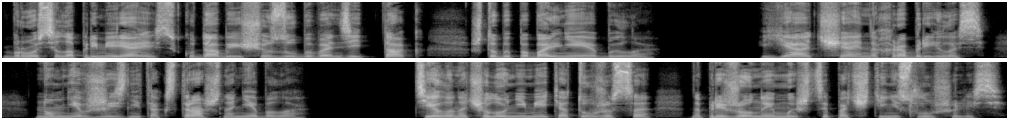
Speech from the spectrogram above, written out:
Бросила, примиряясь, куда бы еще зубы вонзить так, чтобы побольнее было. Я отчаянно храбрилась, но мне в жизни так страшно не было. Тело начало неметь от ужаса, напряженные мышцы почти не слушались.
